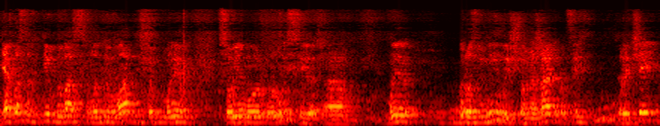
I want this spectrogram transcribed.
я просто хотів би вас мотивувати, щоб ми в своєму русі е, ми розуміли, що, на жаль, оцих речей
